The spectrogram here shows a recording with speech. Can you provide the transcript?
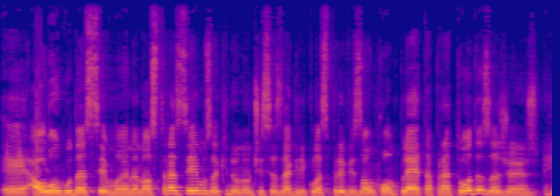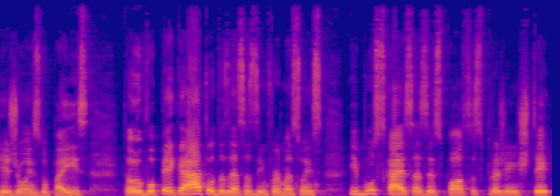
é, ao longo da semana. Nós trazemos aqui no Notícias Agrícolas previsão completa para todas as regiões do país. Então, eu vou pegar todas essas informações e buscar essas respostas para a gente ter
